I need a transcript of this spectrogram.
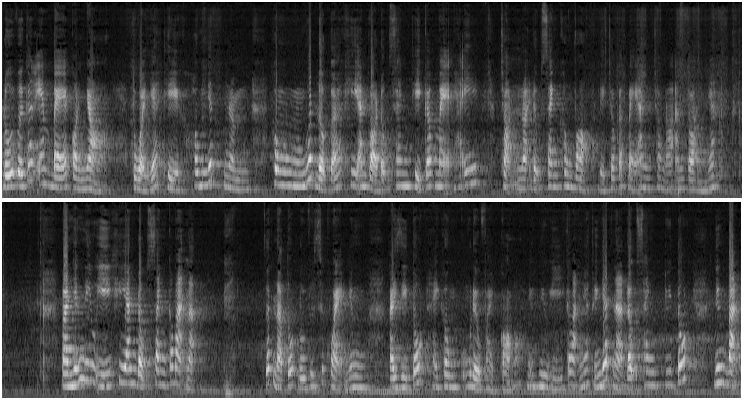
đối với các em bé còn nhỏ tuổi ấy, thì không nhất không nuốt được khi ăn vỏ đậu xanh thì các mẹ hãy chọn loại đậu xanh không vỏ để cho các bé ăn cho nó an toàn nhé. Và những lưu ý khi ăn đậu xanh các bạn ạ. Rất là tốt đối với sức khỏe, nhưng cái gì tốt hay không cũng đều phải có những lưu ý các bạn nhé. Thứ nhất là đậu xanh tuy tốt, nhưng bạn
